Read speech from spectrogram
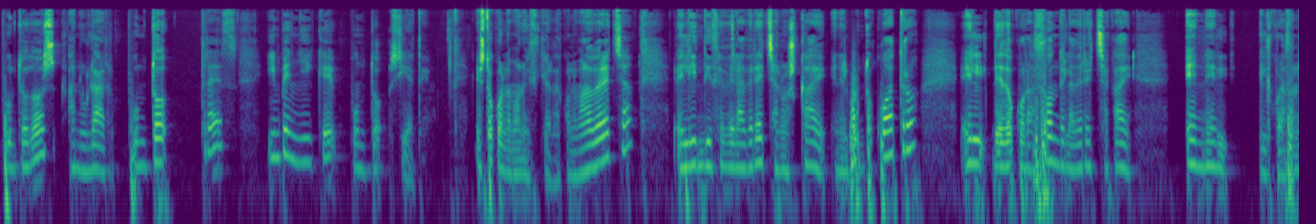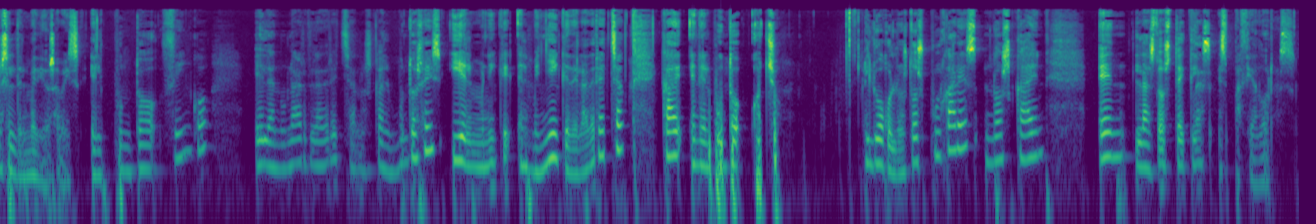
Punto 2, anular. Punto 3, y Punto 7. Esto con la mano izquierda. Con la mano derecha, el índice de la derecha nos cae en el punto 4, el dedo corazón de la derecha cae en el, el corazón es el del medio, ¿sabéis? El punto 5, el anular de la derecha nos cae en el punto 6 y el meñique, el meñique de la derecha cae en el punto 8. Y luego los dos pulgares nos caen en las dos teclas espaciadoras,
